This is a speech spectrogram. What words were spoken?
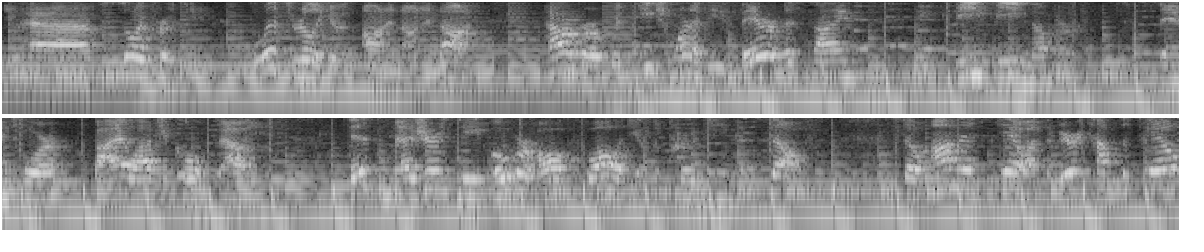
You have soy protein. The list really goes on and on and on. However, with each one of these, they are assigned a BV number. Stands for biological value. This measures the overall quality of the protein itself. So on this scale, at the very top of the scale,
